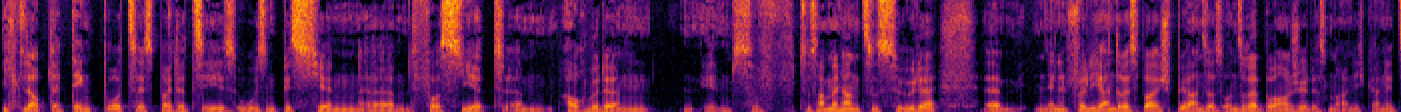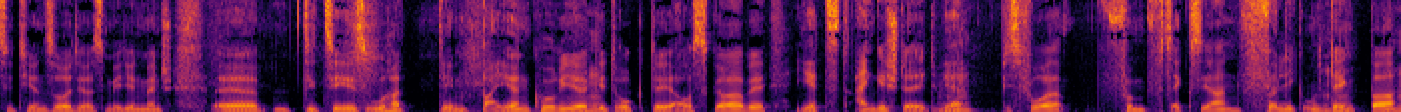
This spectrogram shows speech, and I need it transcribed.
ich glaube, der Denkprozess bei der CSU ist ein bisschen ähm, forciert. Ähm, auch wieder ein im Zusammenhang zu Söder, äh, ein völlig anderes Beispiel als aus unserer Branche, das man eigentlich gar nicht zitieren sollte als Medienmensch. Äh, die CSU hat den Bayern-Kurier, mhm. gedruckte Ausgabe, jetzt eingestellt. Wer mhm. bis vor fünf, sechs Jahren völlig mhm, undenkbar. Mhm,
